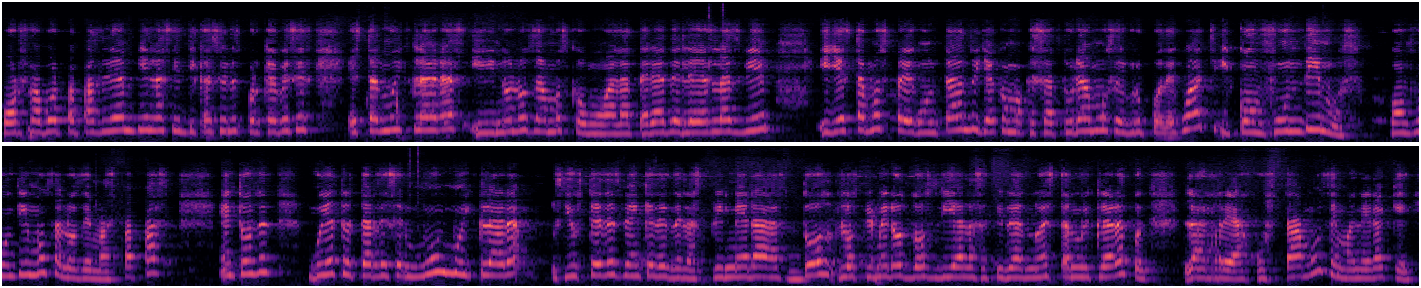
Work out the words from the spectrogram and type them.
Por favor, papás, lean bien las indicaciones porque a veces están muy claras y no nos damos como a la tarea de leerlas bien y ya estamos preguntando y ya como que saturamos el grupo de watch y confundimos confundimos a los demás papás. Entonces, voy a tratar de ser muy, muy clara. Si ustedes ven que desde las primeras dos, los primeros dos días las actividades no están muy claras, pues las reajustamos de manera que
